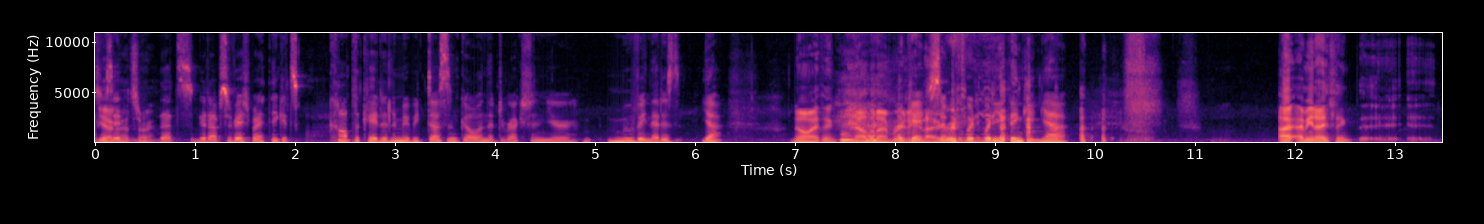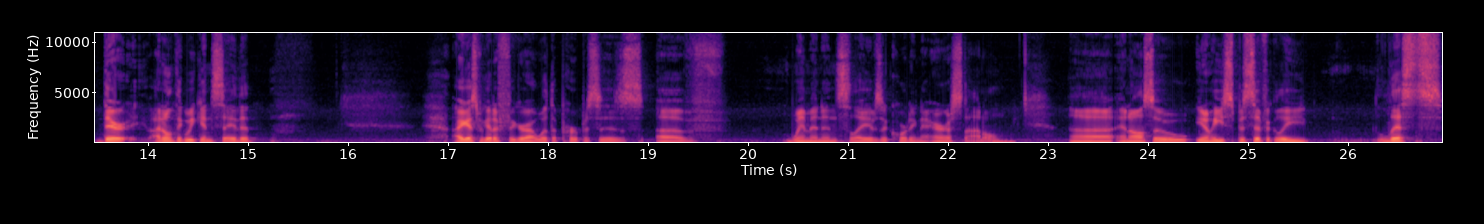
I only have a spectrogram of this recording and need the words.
Yeah, gonna go ahead, sorry. That's a good observation, but I think it's complicated and maybe doesn't go in the direction you're moving. That is, yeah. no, I think now that I'm reading okay, it, I so agree. what, what are you thinking? Yeah. I, I mean, I think uh, there. I don't think we can say that. I guess we got to figure out what the purpose is of women and slaves according to Aristotle, uh, and also, you know, he specifically lists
